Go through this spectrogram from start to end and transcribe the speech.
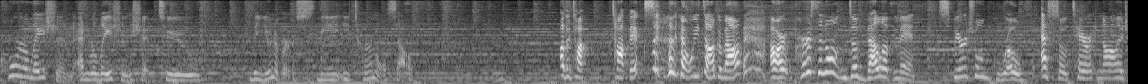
correlation and relationship to the universe, the eternal self. Other talk topics that we talk about are personal development, spiritual growth, esoteric knowledge,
